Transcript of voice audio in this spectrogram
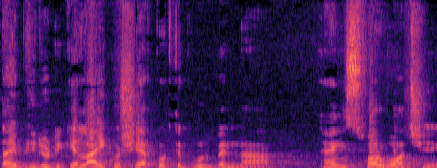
তাই ভিডিওটিকে লাইক ও শেয়ার করতে ভুলবেন না। থ্যাংকস ফর ওয়াচিং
